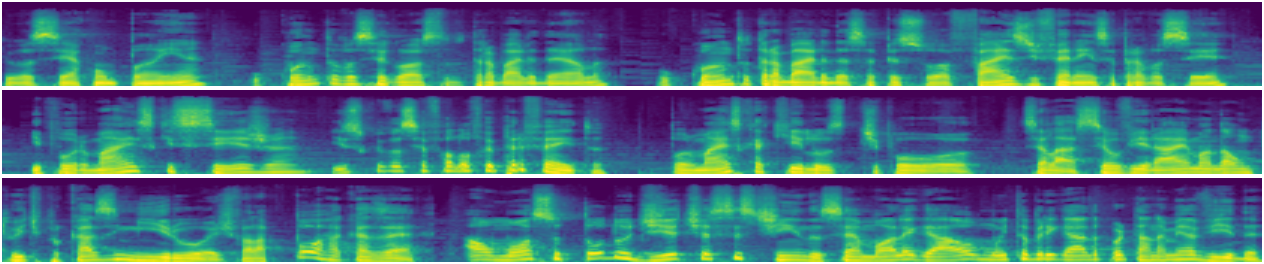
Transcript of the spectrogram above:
que você acompanha, o quanto você gosta do trabalho dela, o quanto o trabalho dessa pessoa faz diferença para você. E por mais que seja, isso que você falou foi perfeito. Por mais que aquilo, tipo, sei lá, se eu virar e mandar um tweet pro Casimiro hoje, falar: Porra, Casé, almoço todo dia te assistindo, você é mó legal, muito obrigado por estar na minha vida.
